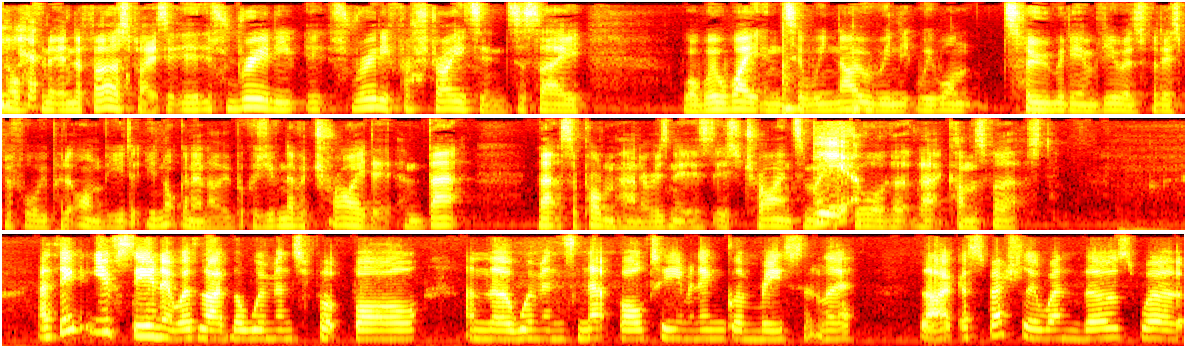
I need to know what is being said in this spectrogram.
Yeah. offering it in the first place. It, it's really it's really frustrating to say, well, we'll wait until we know we we want two million viewers for this before we put it on. But you, you're not going to know because you've never tried it, and that that's the problem, Hannah, isn't it? Is, is trying to make Yeah. sure that that comes first. I think you've seen it with like the women's football and the women's netball team in England recently. like especially when those were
